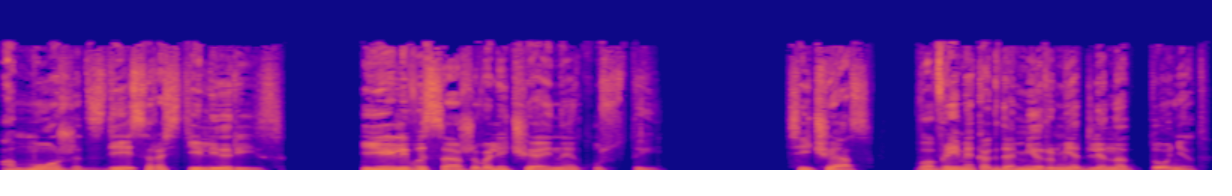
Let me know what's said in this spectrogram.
А может, здесь растили рис. Или высаживали чайные кусты. Сейчас, во время, когда мир медленно тонет,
